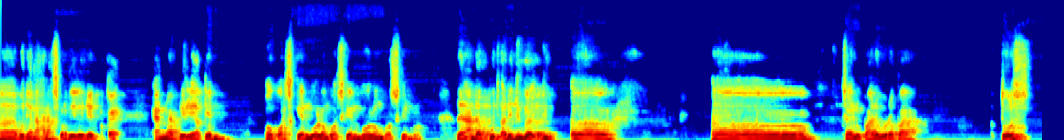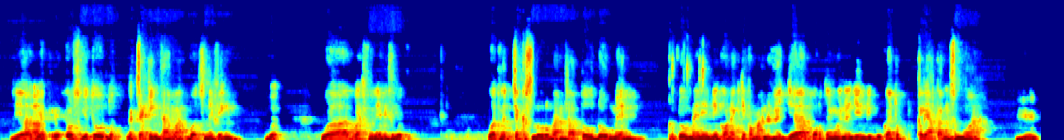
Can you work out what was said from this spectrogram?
uh, punya anak-anak seperti itu. Dia pakai nmap diliatin oh port sekian bolong port sekian bolong port sekian bolong. Dan ada put ada juga uh, uh, saya lupa ada beberapa tools. Dia uh -huh. dia tools gitu untuk ngechecking sama buat sniffing. Buat buat buat sniffing sebut buat ngecek keseluruhan satu domain. Domain ini koneknya ke mana aja portnya mana aja yang dibuka itu kelihatan semua. Hmm.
